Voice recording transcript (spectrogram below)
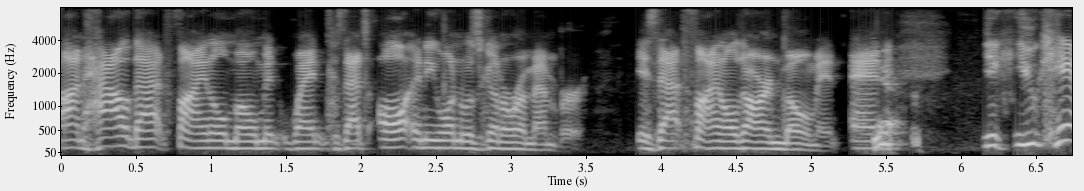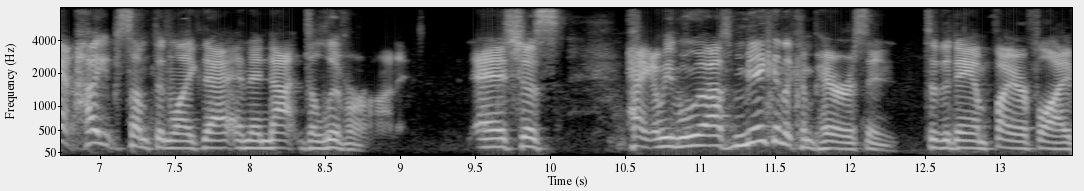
on how that final moment went because that's all anyone was going to remember is that final darn moment, and you you can't hype something like that and then not deliver on it. And it's just heck, I mean when I was making the comparison to the damn Firefly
